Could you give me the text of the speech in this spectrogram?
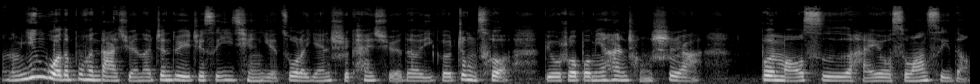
那么英国的部分大学呢，针对于这次疫情也做了延迟开学的一个政策，比如说伯明翰城市啊、伯恩茅斯还有斯旺西等。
